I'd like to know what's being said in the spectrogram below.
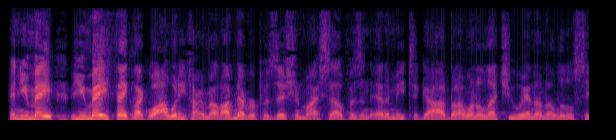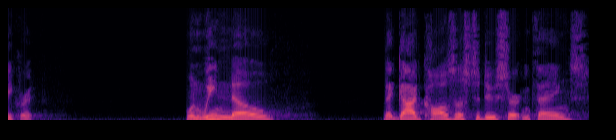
And you may, you may think like, well, what are you talking about? I've never positioned myself as an enemy to God, but I want to let you in on a little secret. When we know that God calls us to do certain things,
